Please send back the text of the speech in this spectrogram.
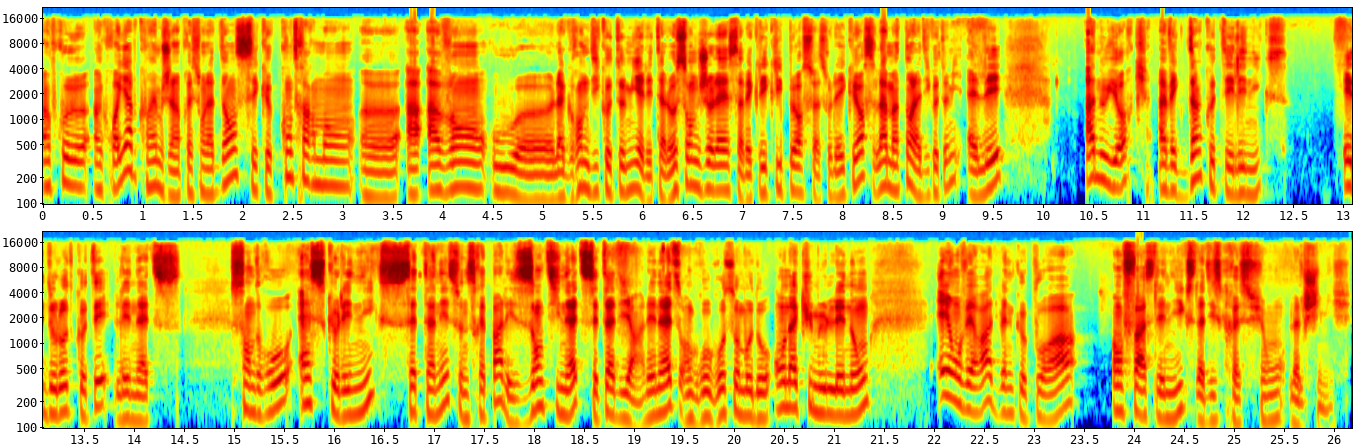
un peu incroyable quand même, j'ai l'impression là-dedans, c'est que contrairement euh, à avant où euh, la grande dichotomie, elle était à Los Angeles avec les Clippers face aux Lakers, là maintenant la dichotomie, elle est à New York avec d'un côté les Knicks et de l'autre côté les Nets. Sandro, est-ce que les Knicks cette année, ce ne serait pas les anti-Nets, c'est-à-dire les Nets, en gros, grosso modo, on accumule les noms et on verra, bien que pourra, en face les Knicks, la discrétion, l'alchimie.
